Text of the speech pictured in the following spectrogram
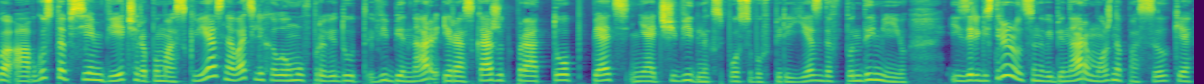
августа в 7 вечера по Москве основатели Hello Move проведут вебинар и расскажут про топ-5 неочевидных способов переезда в пандемию. И зарегистрироваться на вебинар можно по ссылке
